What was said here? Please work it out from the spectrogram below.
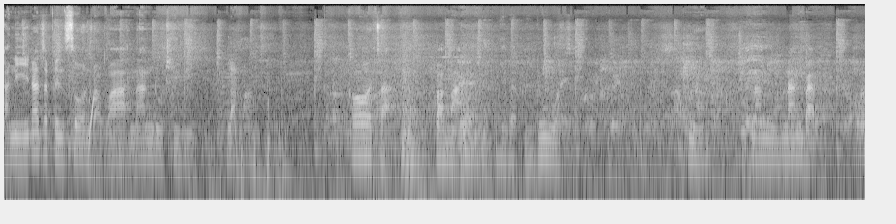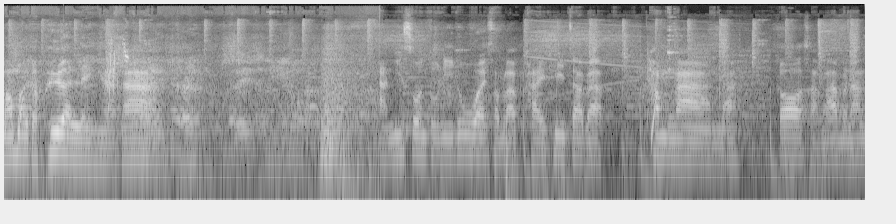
อันนี้น่าจะเป็นโซนแบบว่านั่งดูทีวีละมั้งก็จะประมาณนี้มีแบบนี้ด้วยนะนั่งนั่งแบบมามอยกับเพื่อนอะไรเงี้ยได้อ่ามีโซนตรงนี้ด้วยสำหรับใครที่จะแบบทำงานนะ ก็สามารถมานั่ง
